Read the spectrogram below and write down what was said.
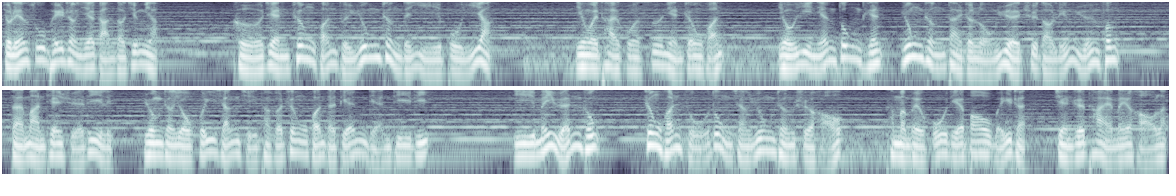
就连苏培盛也感到惊讶，可见甄嬛对雍正的意义不一样。因为太过思念甄嬛，有一年冬天，雍正带着胧月去到凌云峰。在漫天雪地里，雍正又回想起他和甄嬛的点点滴滴。倚梅园中，甄嬛主动向雍正示好，他们被蝴蝶包围着，简直太美好了。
